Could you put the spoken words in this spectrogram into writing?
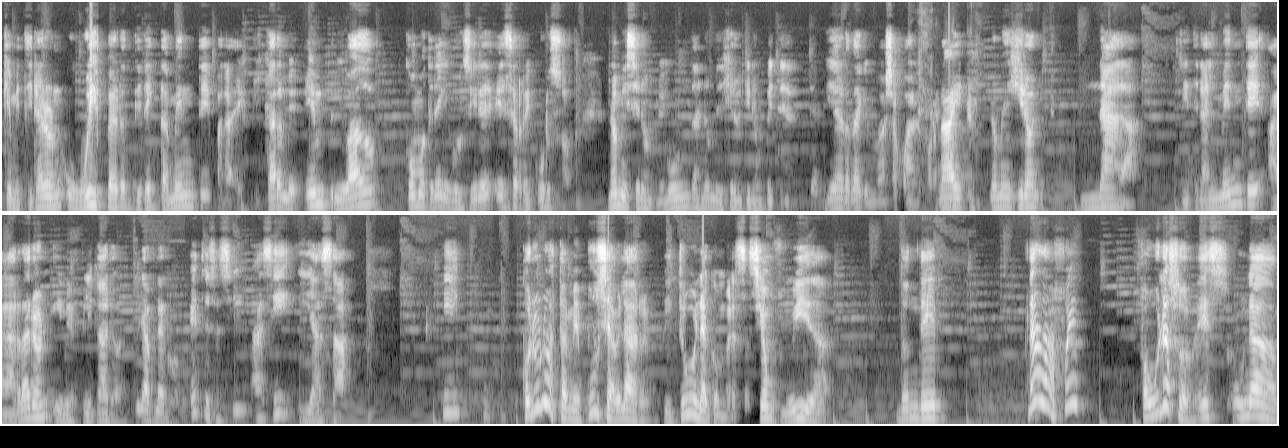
que me tiraron un whisper directamente para explicarme en privado cómo tenía que conseguir ese recurso. No me hicieron preguntas, no me dijeron que era un pete de mierda, que me vaya a jugar al Fortnite, no me dijeron nada. Literalmente agarraron y me explicaron. Mira, flaco, esto es así, así y asá. Y con uno hasta me puse a hablar y tuve una conversación fluida donde nada, fue fabuloso. Es una,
